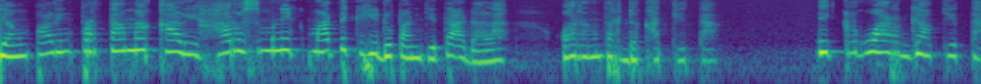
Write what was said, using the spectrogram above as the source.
yang paling pertama kali harus menikmati kehidupan kita adalah orang terdekat kita. Di keluarga kita,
